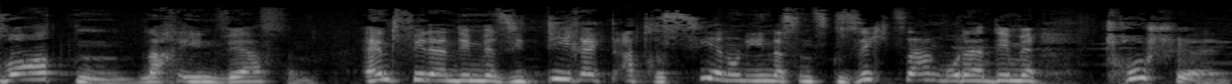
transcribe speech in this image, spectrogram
Worten nach ihnen werfen. Entweder indem wir sie direkt adressieren und ihnen das ins Gesicht sagen oder indem wir tuscheln,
